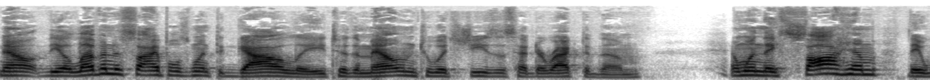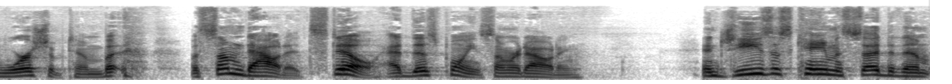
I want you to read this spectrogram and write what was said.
Now, the 11 disciples went to Galilee, to the mountain to which Jesus had directed them. And when they saw him, they worshiped him, but, but some doubted. Still, at this point, some are doubting. And Jesus came and said to them,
